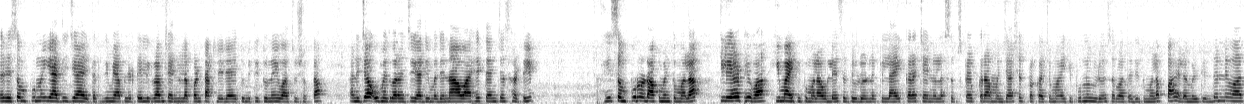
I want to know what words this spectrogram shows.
हे संपूर्ण यादी जी आहे तर ती मी आपल्या टेलिग्राम चॅनलला पण टाकलेली आहे. तुम्ही तिथूनही वाचू शकता. आणि ज्या उमेदवारांच्या यादीमध्ये नाव आहे त्यांच्यासाठी हे संपूर्ण डॉक्युमेंट तुम्हाला क्लिअर ठेवा. ही माहिती तुम्हाला आवडली असेल तर व्हिडिओ नक्की लाईक करा. चॅनलला सबस्क्राईब करा. म्हणजे अशाच प्रकारची माहिती पूर्ण व्हिडिओ सर्वात आधी तुम्हाला पाहायला मिळतील. धन्यवाद.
